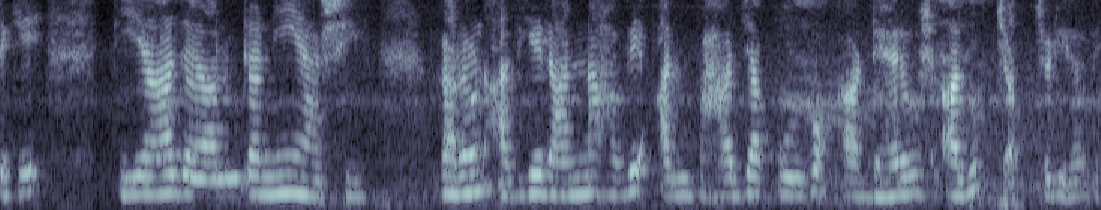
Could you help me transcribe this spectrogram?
থেকে পেঁয়াজ আর আলুটা নিয়ে আসি। কারণ আজকে রান্না হবে আলু ভাজা করব আর ঢেঁড়স আলু চচ্চড়ি হবে।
